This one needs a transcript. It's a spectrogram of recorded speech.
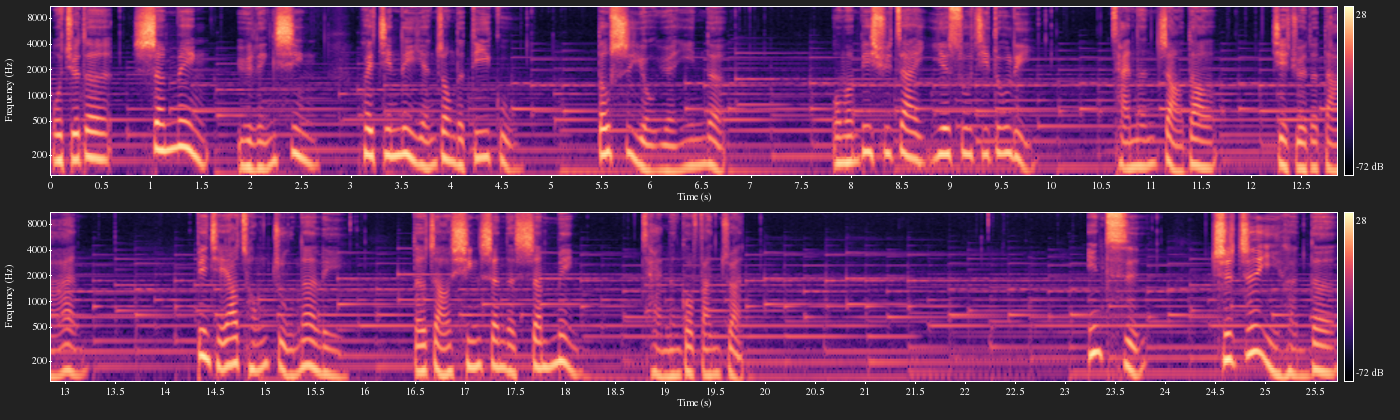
我觉得生命与灵性会经历严重的低谷，都是有原因的。我们必须在耶稣基督里才能找到解决的答案。并且要从主那里得着新生的生命，才能够翻转。因此，持之以恒的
